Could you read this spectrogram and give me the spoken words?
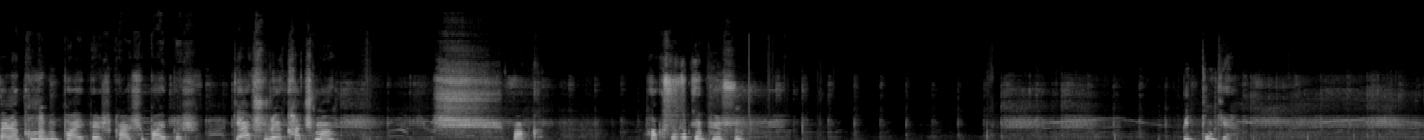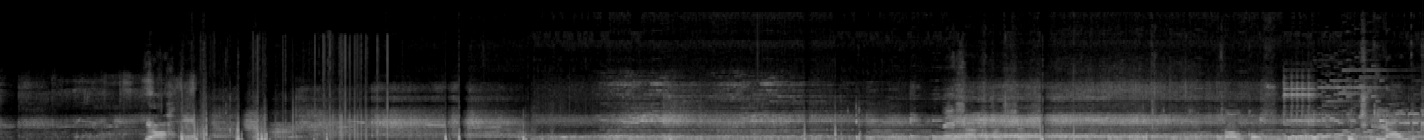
Ben akıllı bir Piper. Karşı Piper. Gel şuraya kaçma. Şşş, bak. Yapıyorsun. Bittin ki. Ya. Neyse arkadaşlar. Sağlık olsun. 3 kilo aldık.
